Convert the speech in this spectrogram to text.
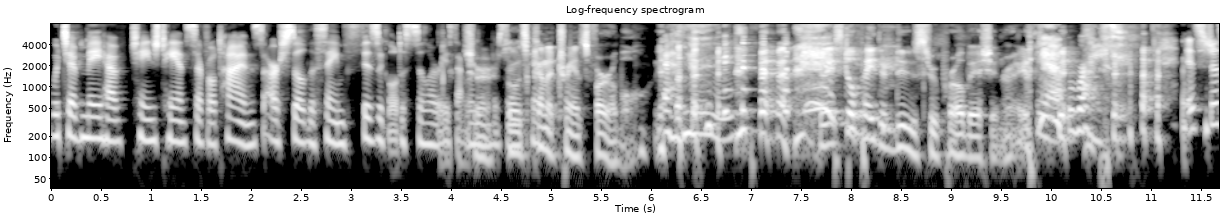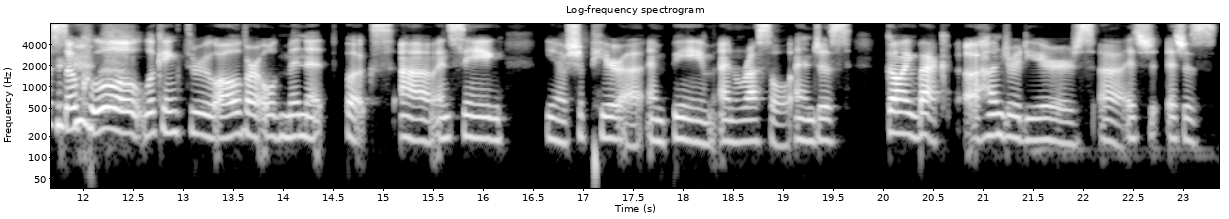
which have may have changed hands several times, are still the same physical distilleries that were Sure. members So it's kind of transferable. Mhm. they still paid their dues through prohibition, right? Yeah. right. it's just so cool looking through all of our old minute books uh, and seeing, you know, Shapira and Beam and Russell and just going back a hundred years. Uh, it's it's just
